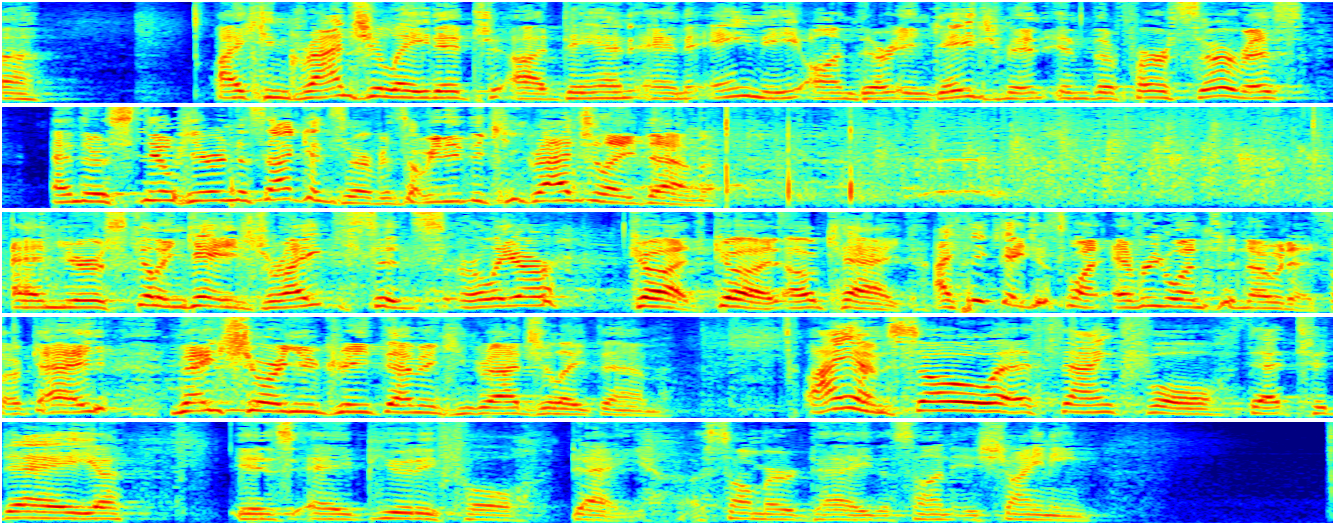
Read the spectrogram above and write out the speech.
I congratulated uh, Dan and Amy on their engagement in the first service, and they're still here in the second service, so we need to congratulate them. And you're still engaged, right? Since earlier? Good, good, okay. I think they just want everyone to notice, okay? Make sure you greet them and congratulate them. I am so uh, thankful that today uh, is a beautiful day, a summer day. The sun is shining.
